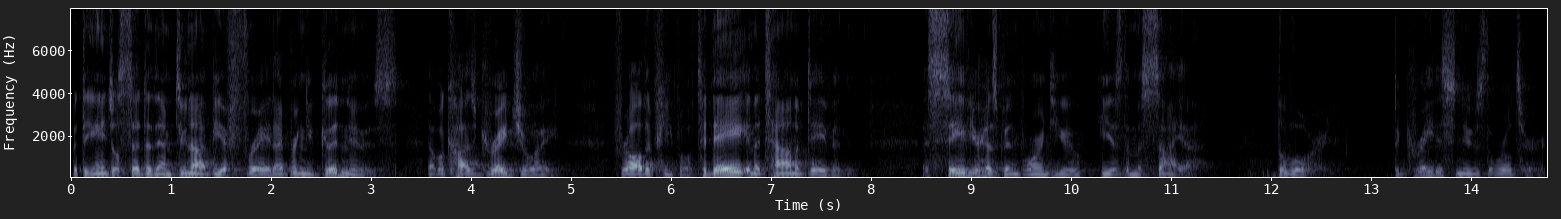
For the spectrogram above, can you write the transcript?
But the angel said to them, Do not be afraid. I bring you good news that will cause great joy for all the people. Today, in the town of David, a Savior has been born to you. He is the Messiah, the Lord. The greatest news the world's heard.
